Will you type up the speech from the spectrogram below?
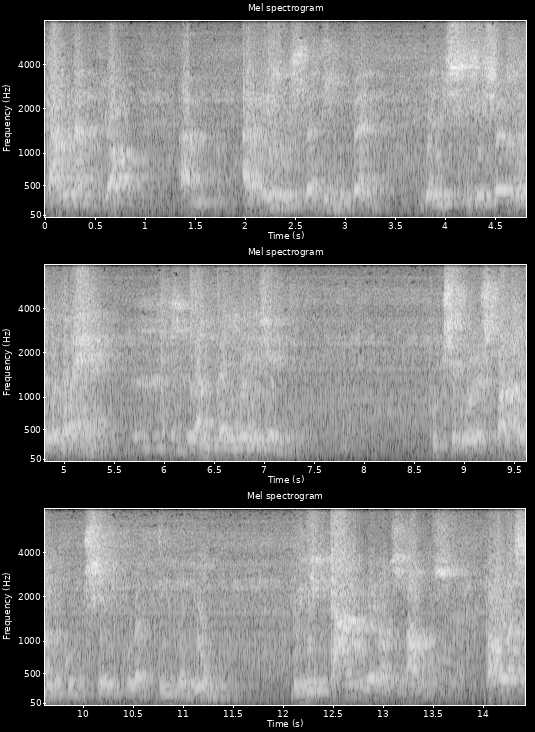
que ha donat lloc a, a rius de tinta i a disquisicions de tota mena. L'enteniment gent potser correspon a l'inconscient col·lectiu de llum. Vull dir, canvien els noms, però les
